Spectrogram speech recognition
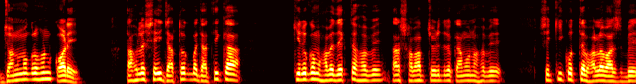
জন্মগ্রহণ করে তাহলে সেই জাতক বা জাতিকা কীরকম হবে দেখতে হবে? তার স্বভাব চরিত্র কেমন হবে? সে কি করতে ভালোবাসবে?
